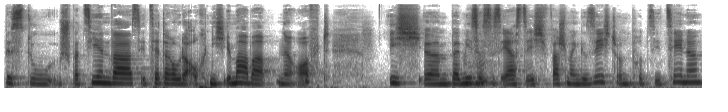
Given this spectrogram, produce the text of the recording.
bis du spazieren warst, etc. Oder auch nicht immer, aber ne, oft. Ich, ähm, bei mir ist das das Erste. Ich wasche mein Gesicht und putze die Zähne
